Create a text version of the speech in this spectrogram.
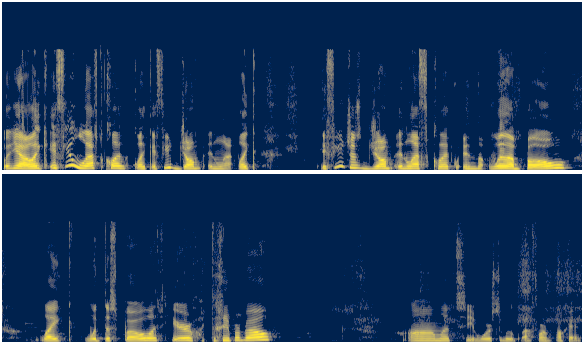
But yeah, like if you left click, like if you jump and left, like if you just jump and left click in the, with a bow, like with this bow here, like the super bow. Um, let's see, where's the blue platform? Okay,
